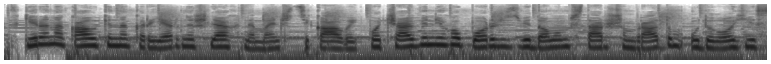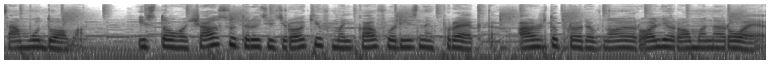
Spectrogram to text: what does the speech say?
В Кірана Калкіна кар'єрний шлях не менш цікавий. Почав він його поруч з відомим старшим братом у дилогії «Сам удома». І з того часу 30 років мелькав у різних проєктах, аж до проривної ролі Романа Роя,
